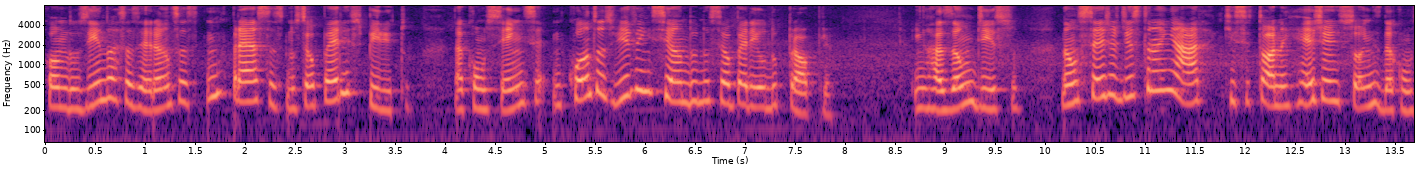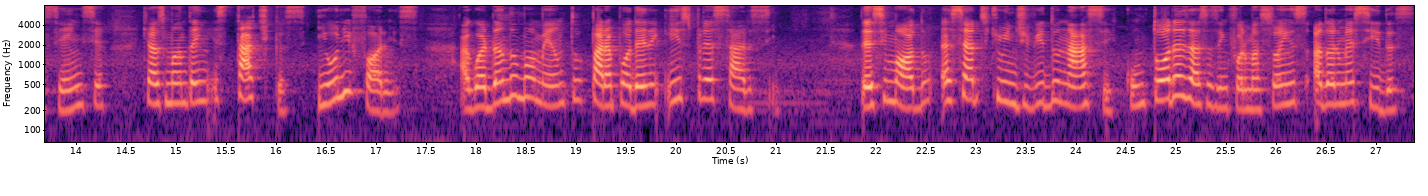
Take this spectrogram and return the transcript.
conduzindo essas heranças impressas no seu perispírito, na consciência, enquanto as vivenciando no seu período próprio. Em razão disso, não seja de estranhar que se tornem rejeições da consciência que as mantêm estáticas e uniformes, aguardando o momento para poderem expressar-se. Desse modo, é certo que o indivíduo nasce com todas essas informações adormecidas,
